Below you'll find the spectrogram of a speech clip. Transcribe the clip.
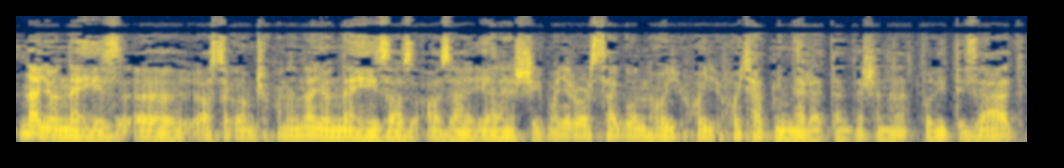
Nagyon nehéz, azt akarom csak mondani, nagyon nehéz az, az a jelenség Magyarországon, hogy, hogy, hogy hát minden rettentesen átpolitizált,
